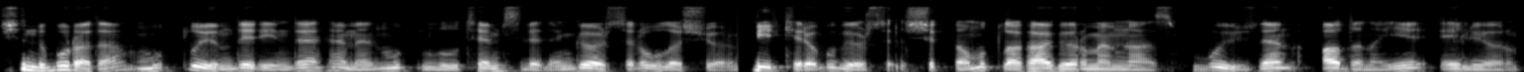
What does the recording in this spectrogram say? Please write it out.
Şimdi burada mutluyum dediğinde hemen mutluluğu temsil eden görsele ulaşıyorum. Bir kere bu görseli şıkla mutlaka görmem lazım. Bu yüzden Adana'yı eliyorum.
